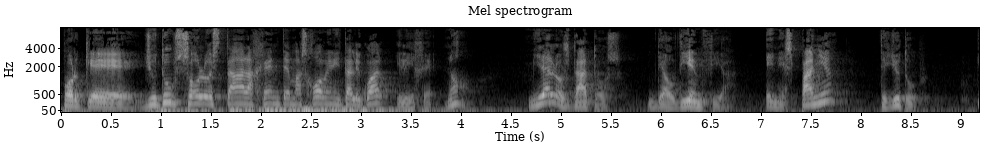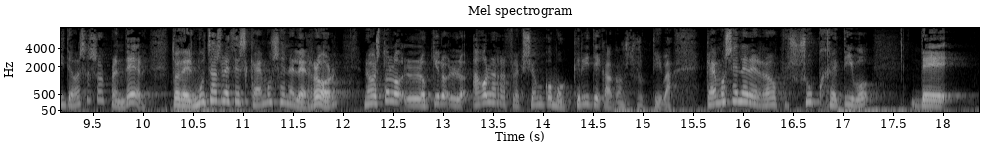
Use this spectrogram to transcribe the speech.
porque YouTube solo está a la gente más joven y tal y cual. Y le dije, no, mira los datos de audiencia en España de YouTube. Y te vas a sorprender. Entonces, muchas veces caemos en el error. No, esto lo, quiero, hago la reflexión como crítica constructiva. Caemos en el error subjetivo de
